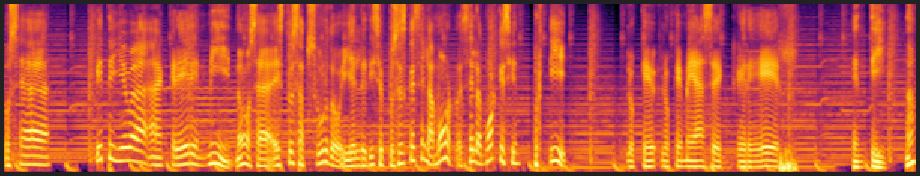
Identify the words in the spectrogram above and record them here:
O sea, ¿qué te lleva a creer en mí? ¿No? O sea, esto es absurdo. Y él le dice, pues es que es el amor, es el amor que siento por ti lo que, lo que me hace creer en ti, ¿no?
